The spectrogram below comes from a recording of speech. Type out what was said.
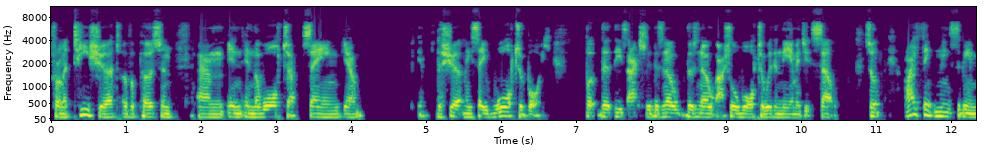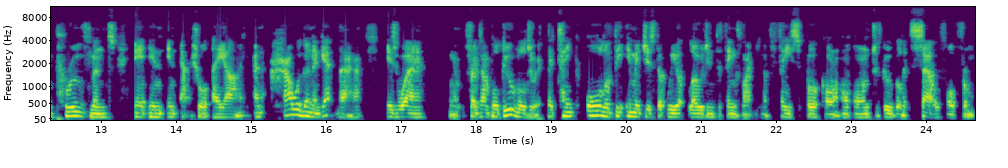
from a t-shirt of a person um, in, in the water saying, you know, the shirt may say water boy, but that these actually, there's no, there's no actual water within the image itself. So I think needs to be improvement in, in, in actual AI. And how we're going to get there is where for example, Google do it. They take all of the images that we upload into things like you know, Facebook or, or onto Google itself or from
